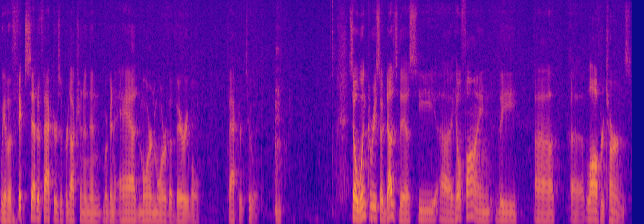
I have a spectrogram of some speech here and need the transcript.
we have a fixed set of factors of production, and then we're going to add more and more of a variable factor to it. so when Crusoe does this, he, uh, he'll find the uh, uh, law of returns.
